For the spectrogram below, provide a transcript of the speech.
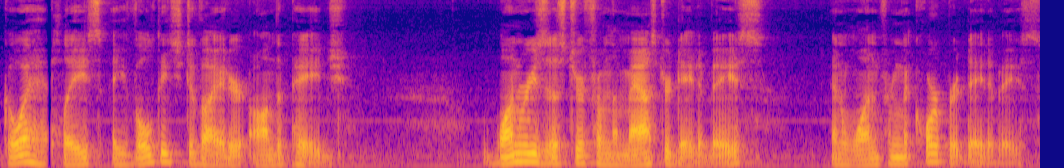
Go ahead and place a voltage divider on the page. One resistor from the master database and one from the corporate database.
